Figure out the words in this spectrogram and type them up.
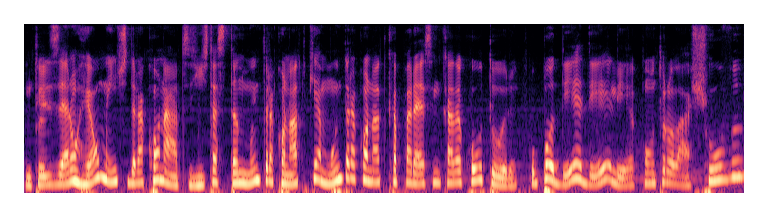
Então eles eram realmente draconatos. A gente está citando muito draconato, porque é muito draconato que aparece em cada cultura. O poder dele é controlar chuva,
